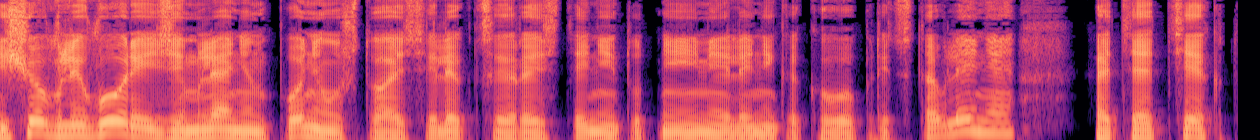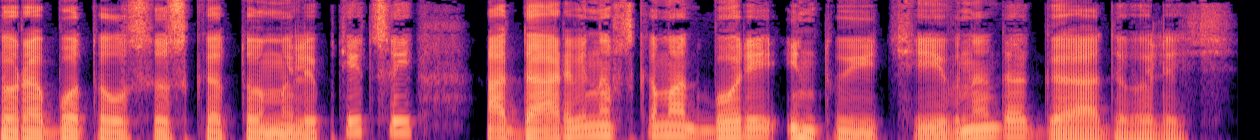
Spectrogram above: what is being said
Еще в Ливории землянин понял, что о селекции растений тут не имели никакого представления, хотя те, кто работал со скотом или птицей, о дарвиновском отборе интуитивно догадывались.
